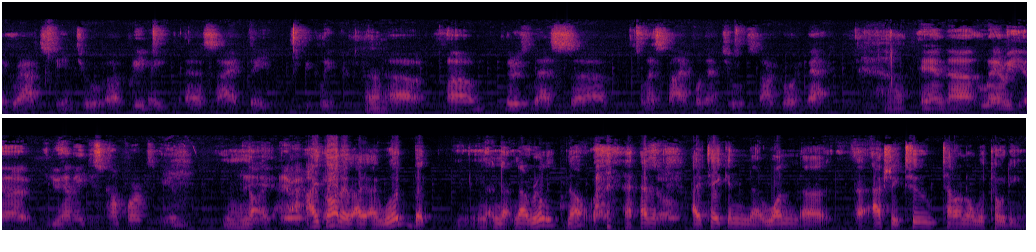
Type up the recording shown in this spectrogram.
the grafts into a pre-made uh, site, they typically uh, um, there is less uh, less time for them to start growing back. Yeah. And uh, Larry, uh, do you have any discomfort in? No, I, I thought I, I, would, but not, not really. No, I so, I've taken uh, one, actually two Tylenol with codeine.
